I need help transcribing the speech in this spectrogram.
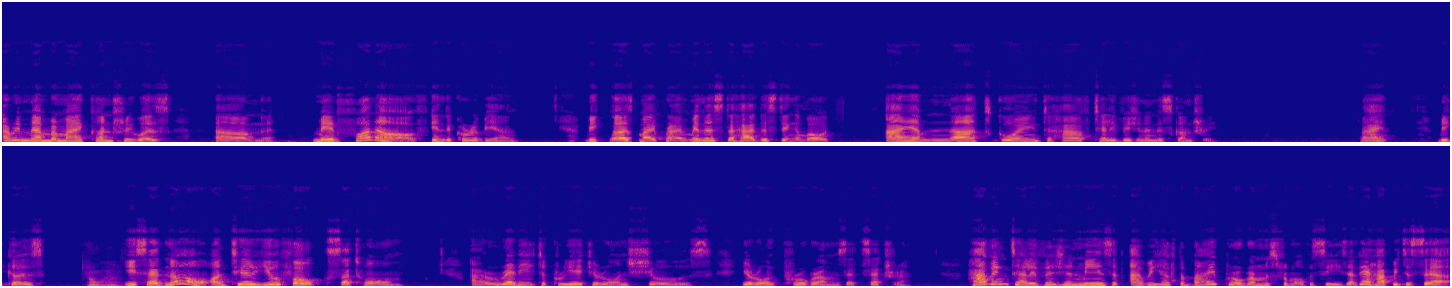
I remember my country was um, made fun of in the caribbean because my prime minister had this thing about I am not going to have television in this country. Right? Because Oh, wow. he said, no, until you folks at home are ready to create your own shows, your own programs, etc. Having television means that uh, we have to buy programs from overseas, and they're happy to sell.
